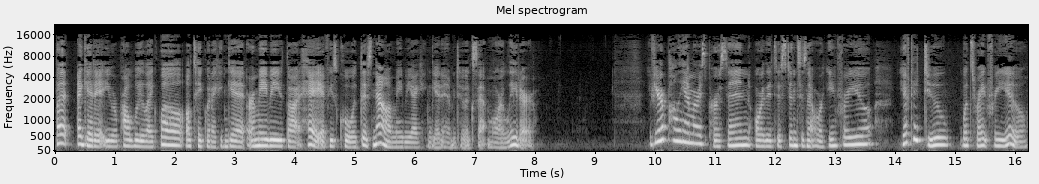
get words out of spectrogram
But I get it, you were probably like, well, I'll take what I can get. Or maybe you thought, hey, if he's cool with this now, maybe I can get him to accept more later. If you're a polyamorous person or the distance isn't working for you, You have to do what's right for you.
